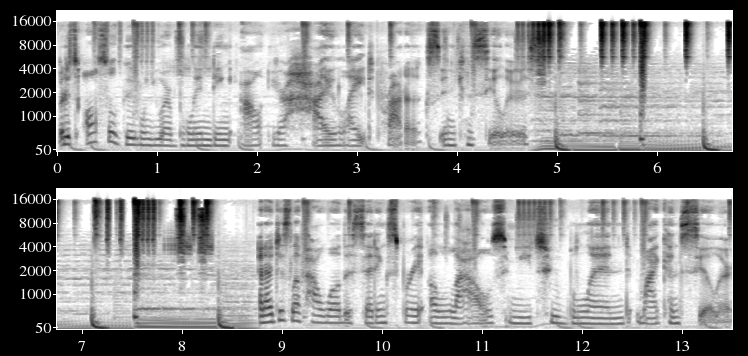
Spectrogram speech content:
but it's also good when you are blending out your highlight products and concealers. And I just love how well the setting spray allows me to blend my concealer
